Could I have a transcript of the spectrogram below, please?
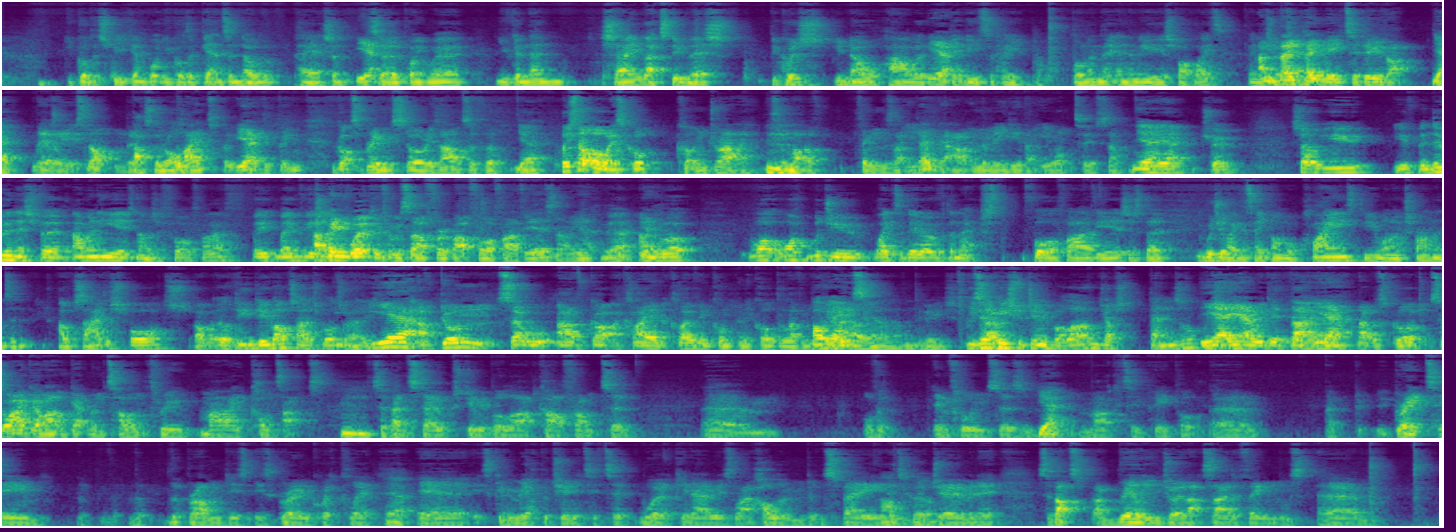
You're good at speaking, but you're good at getting to know the person Yeah. to the point where you can then say, "Let's do this," because you know how it, Yeah. it needs to be done in the in the media spotlight. And they pay me to do that. yeah, Really, it's not the that's the role. clients, but yeah, they've been, we've got to bring the stories out of them. Yeah, But it's not always cut cut and dry. There's Mm. a lot of things that you don't get out in the media that you want to. So yeah, yeah. True. So you you've been doing this for how many years now? Is it four or five? I've been working for myself for about four or five years now. Yeah. Yeah. Yeah. And what what what would you like to do over the next four or five years? Is there would you like to take on more clients? Do you want to expand into outside of sports, or, or do you do outside of sports already? Yeah, I've done. So I've got a client, a clothing company called Eleven Degrees. oh yeah, oh yeah, eleven degrees. You did So- a piece with Jimmy Bullard and Josh Denzel. Yeah, yeah, we did that. Yeah, Yeah, yeah. that was good. So I go out and get them talent through my contacts. Hmm. So Ben Stokes, Jimmy Bullard, Carl Frampton, um, other influencers and, Yeah. and marketing people. Um, a great team. The, the, brand is, is growing quickly. Yeah. Uh, it's given me opportunity to work in areas like Holland and Spain and, cool. and Germany. So that's I really enjoy that side of things. Um,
